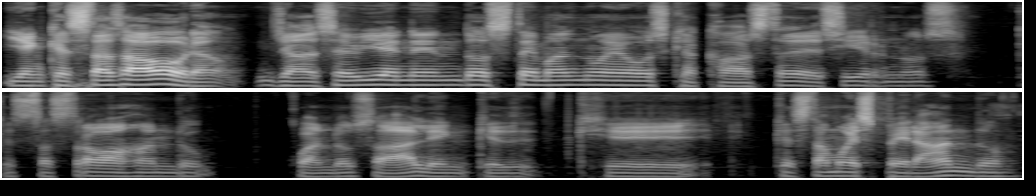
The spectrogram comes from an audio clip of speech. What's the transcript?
¿Y en qué estás ahora? Ya se vienen dos temas nuevos que acabaste de decirnos, que estás trabajando. ¿Cuándo salen? ¿Qué, qué, qué estamos esperando?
